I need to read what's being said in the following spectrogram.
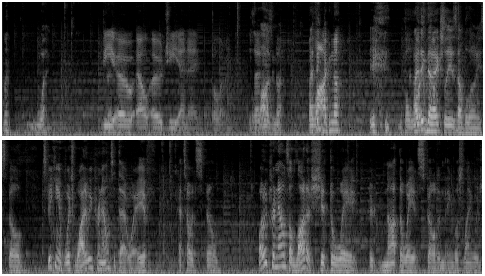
What? B O L O G N A. Baloney. Is that Bologna. I think, Bologna. I think that actually is how bologna is spelled. Speaking of which, why do we pronounce it that way if that's how it's spelled? Why do we pronounce a lot of shit the way, or not the way it's spelled in the English language?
